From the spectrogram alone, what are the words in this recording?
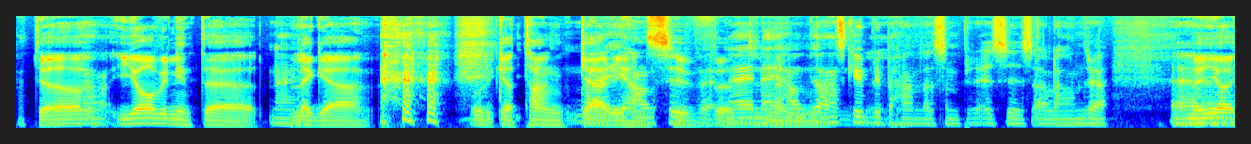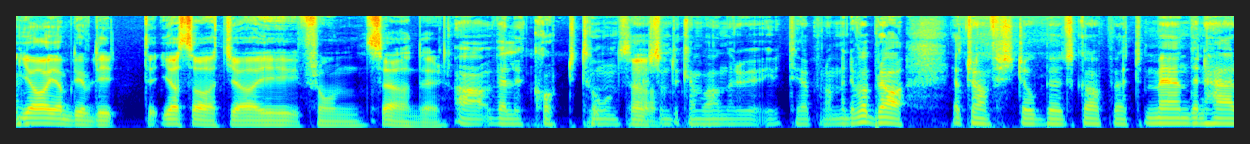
Att, Jag, ja, jag vill inte Nej. lägga olika tankar nej, i hans huvud. Nej, nej, men, han, han ska ju bli behandlad som precis alla andra. men Eh, jag, jag, jag blev lite, jag sa att jag är från söder. Ja, väldigt kort ton så här, Ja. som du kan vara när du är irriterad på någon. Men det var bra. Jag tror han förstod budskapet. Men den här...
